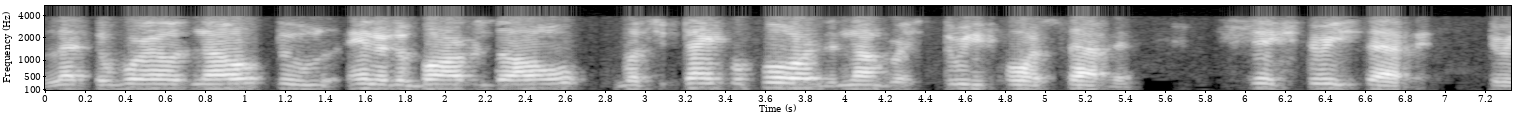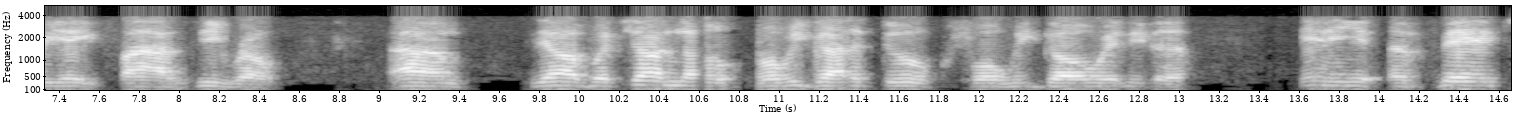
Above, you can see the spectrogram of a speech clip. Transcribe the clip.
let the world know through Enter the Barber Zone what you're thankful for. The number is 347 637 3850. Um, y'all, but y'all know what we got to do before we go into the, any events,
